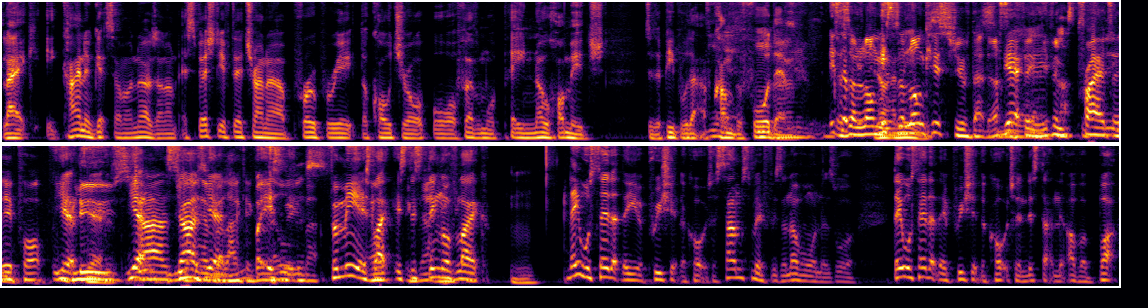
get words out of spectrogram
like it kind of gets on my nerves, and I'm- especially if they're trying to appropriate the culture or, or furthermore pay no homage to the people that have come before them. It's There's a, long, you know there's what a I long history of that. That's Yeah, the thing. yeah, Even prior to hip hop, Yeah. blues, Yeah. jazz, Jazz, yeah. like But it's- little it's- bit. For me, it's like it's this thing of like they will say that they appreciate the culture. Sam Smith is another one as well. They will say that they appreciate the culture and this, that, and the other. But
